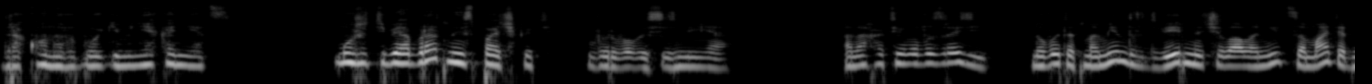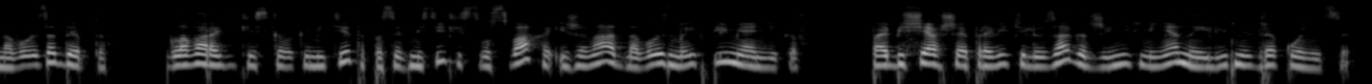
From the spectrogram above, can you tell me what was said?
«Драконовы боги, мне конец. Может, тебя обратно испачкать?» — вырвалось из меня. Она хотела возразить, но в этот момент в дверь начала ломиться мать одного из адептов, глава родительского комитета по совместительству сваха и жена одного из моих племянников, пообещавшая правителю за год женить меня на элитной драконице.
